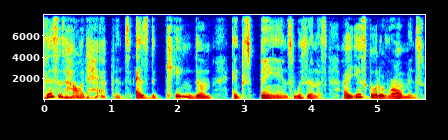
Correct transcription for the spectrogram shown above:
This is how it happens as the kingdom expands within us. All right, let's go to Romans.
